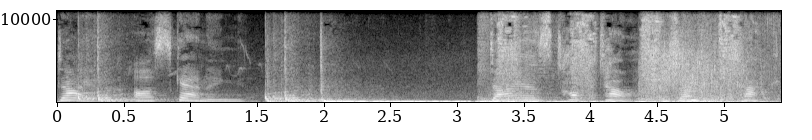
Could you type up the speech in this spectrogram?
Dire are scanning. Dire's top tower is under attack.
